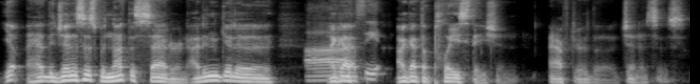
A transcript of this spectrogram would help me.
Yep, I had the Genesis, but not the Saturn. I didn't get a. Uh, I got see. I got the PlayStation after the Genesis.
